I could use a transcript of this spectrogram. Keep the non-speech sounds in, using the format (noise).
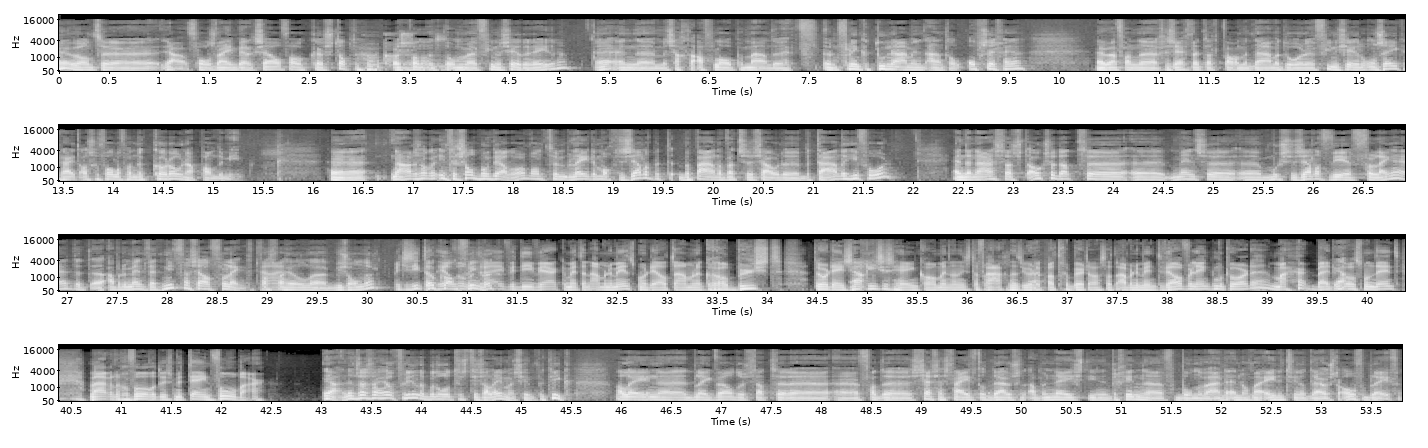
want uh, ja, volgens Wijnberg zelf ook uh, stopte correspondent om uh, financiële redenen. en men zag de afgelopen maanden een flinke toename in het aantal opzeggingen. waarvan gezegd werd dat kwam met name door financiële onzekerheid als gevolg van de coronapandemie. nou, dat is ook een interessant model hoor, want de leden mochten zelf bepalen wat ze zouden betalen hiervoor. En daarnaast was het ook zo dat uh, uh, mensen uh, moesten zelf weer verlengen. Hè. Het abonnement werd niet vanzelf verlengd. Het was ja, wel heel bijzonder. Want je ziet dat heel, heel veel bedrijven die werken met een abonnementsmodel... tamelijk robuust door deze ja. crisis heen komen. En dan is de vraag natuurlijk ja. wat gebeurt er als dat abonnement wel verlengd moet worden. Maar bij de correspondent waren de gevolgen dus meteen voelbaar. Ja, dat was wel heel vriendelijk bedoeld. Het is alleen maar sympathiek. Alleen uh, het bleek wel dus dat uh, van de 56.000 abonnees die in het begin verbonden waren, er nog maar 21.000 overbleven.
